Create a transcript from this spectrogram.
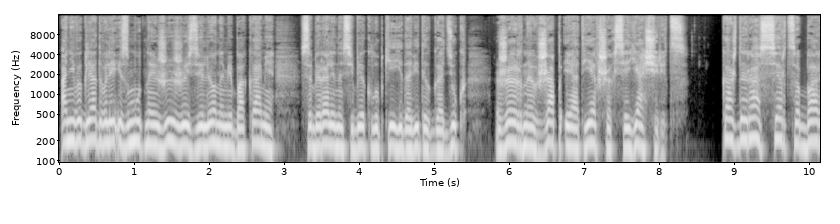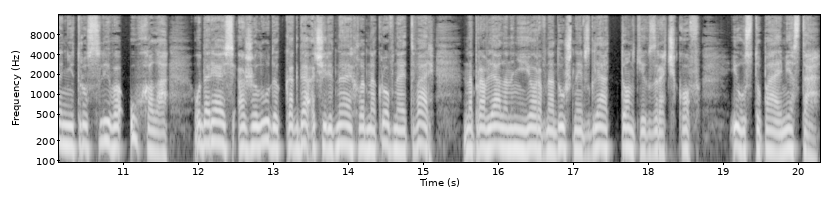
Они выглядывали из мутной жижи с зелеными боками, собирали на себе клубки ядовитых гадюк, жирных жаб и отъевшихся ящериц. Каждый раз сердце барыни трусливо ухало, ударяясь о желудок, когда очередная хладнокровная тварь направляла на нее равнодушный взгляд тонких зрачков и, уступая место,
